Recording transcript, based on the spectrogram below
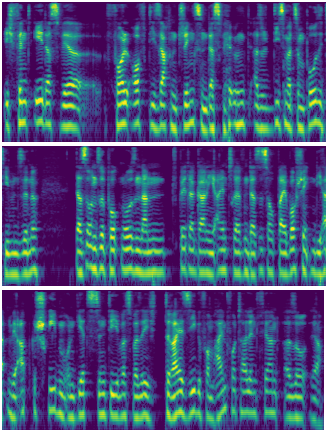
Ich finde eh, dass wir voll oft die Sachen jinxen, dass wir irgend, also diesmal zum positiven Sinne, dass unsere Prognosen dann später gar nicht eintreffen. Das ist auch bei Washington, die hatten wir abgeschrieben und jetzt sind die, was weiß ich, drei Siege vom Heimvorteil entfernt. Also ja,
